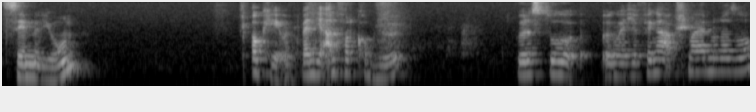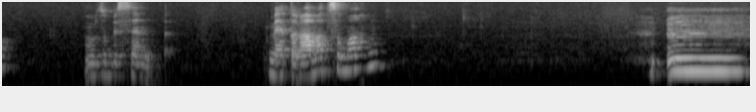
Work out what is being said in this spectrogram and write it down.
10 Millionen. Okay, und wenn die Antwort kommt, nö, würdest du irgendwelche Finger abschneiden oder so? Um so ein bisschen mehr Drama zu machen? Mm.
